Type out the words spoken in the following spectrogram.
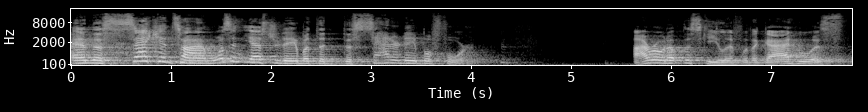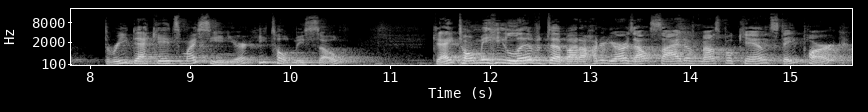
and the second time wasn't yesterday, but the, the Saturday before. I rode up the ski lift with a guy who was three decades my senior. He told me so. Okay, told me he lived about 100 yards outside of Mount Spokane State Park.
